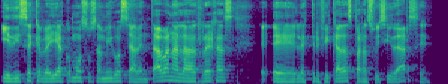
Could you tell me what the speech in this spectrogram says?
Y dice que veía cómo sus amigos se aventaban a las rejas eh, electrificadas para suicidarse.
